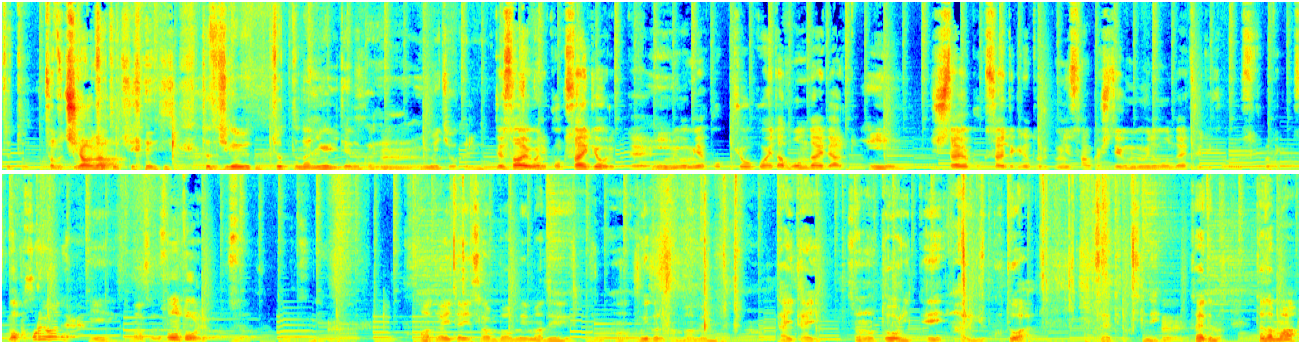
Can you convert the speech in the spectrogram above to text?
ちょっと。ちょっと違うな。ちょっと違う。ちょっと違うよ。ちょっと何が言いたいのか、ん。いまいちわかりません。で、最後に国際協力で、ええ。海ごみは国境を越えた問題であると。ええ自治体は国際的な取り組みに参加して海ごみの問題について共有することができます。まあ、これはね、ええ。まあそれその通りでございうん。まあ大体3番目まであ上から3番目も大体その通りであることはされてますね、うん。されてます。ただまあ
